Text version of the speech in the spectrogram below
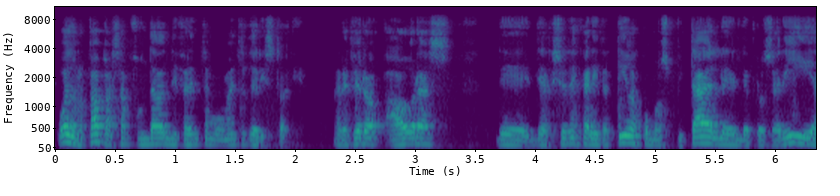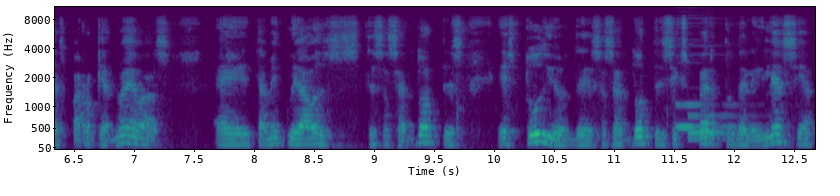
Bueno, los papas han fundado en diferentes momentos de la historia. Me refiero a obras de, acciones caritativas como hospitales, leproserías, parroquias nuevas, eh, también cuidados de sacerdotes, estudios de sacerdotes y expertos de la iglesia,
